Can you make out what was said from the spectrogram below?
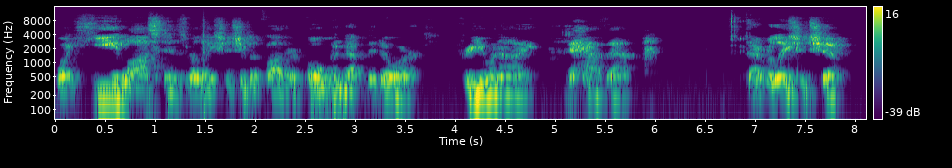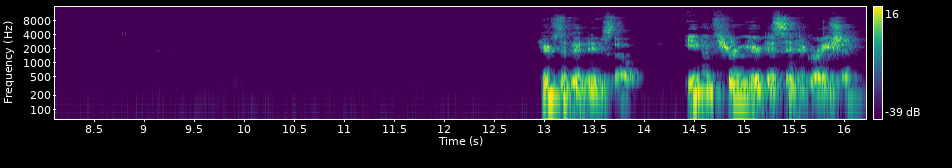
What he lost in his relationship with Father opened up the door for you and I to have that, that relationship. Here's the good news though. Even through your disintegration,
